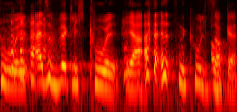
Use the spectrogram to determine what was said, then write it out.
cool. Also wirklich cool. Ja, ist eine coole Socke.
